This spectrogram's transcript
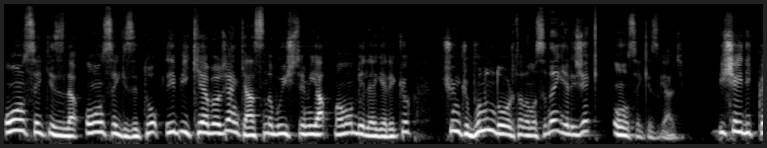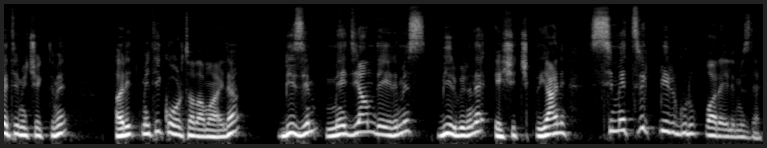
18 ile 18'i toplayıp 2'ye böleceksin ki aslında bu işlemi yapmama bile gerek yok. Çünkü bunun da ortalaması gelecek? 18 gelecek. Bir şey dikkatimi çekti mi? Aritmetik ortalamayla bizim medyan değerimiz birbirine eşit çıktı. Yani simetrik bir grup var elimizde.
